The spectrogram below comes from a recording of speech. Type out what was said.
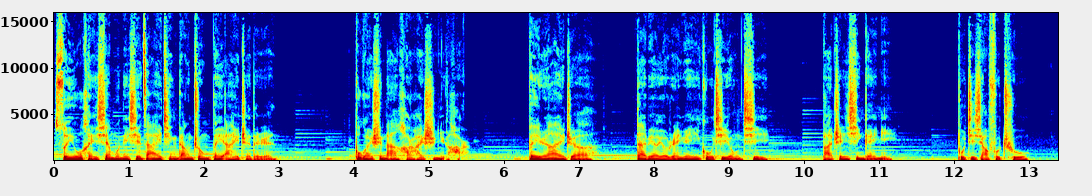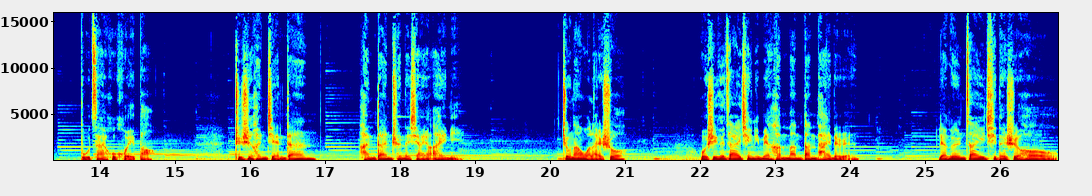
所以我很羡慕那些在爱情当中被爱着的人，不管是男孩还是女孩，被人爱着，代表有人愿意鼓起勇气，把真心给你，不计较付出，不在乎回报，只是很简单、很单纯的想要爱你。就拿我来说，我是一个在爱情里面很慢半拍的人。两个人在一起的时候，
